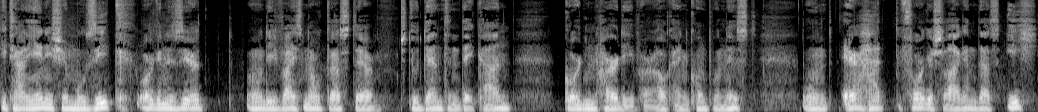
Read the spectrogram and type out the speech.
italienische Musik organisiert. Und ich weiß noch, dass der Studentendekan Gordon Hardy war auch ein Komponist und er hat vorgeschlagen, dass ich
